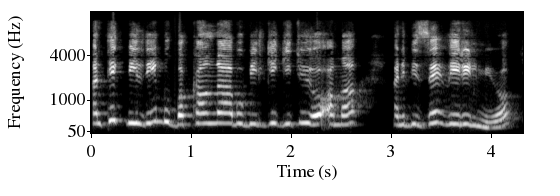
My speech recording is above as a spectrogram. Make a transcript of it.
Hani tek bildiğim bu bakanlığa bu bilgi gidiyor ama hani bize verilmiyor.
